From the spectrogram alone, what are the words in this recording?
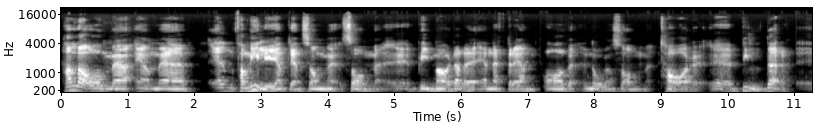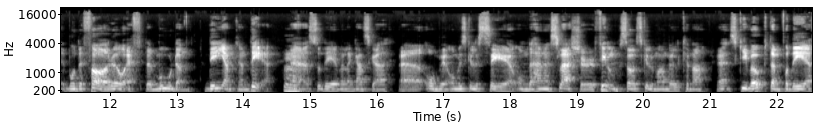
handlar om eh, en eh, en familj egentligen som, som eh, blir mördade en efter en av någon som tar eh, bilder eh, både före och efter morden. Det är egentligen det. Mm. Så det är väl en ganska, om, vi, om vi skulle se om det här är en slasherfilm så skulle man väl kunna skriva upp den på det.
